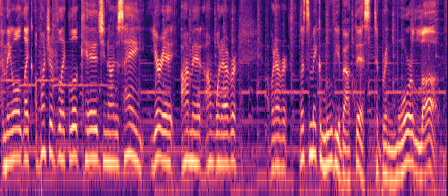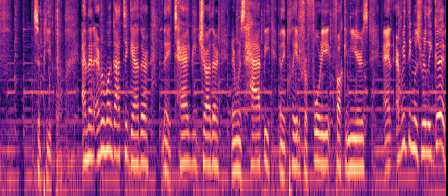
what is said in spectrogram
and they all like a bunch of like little kids, you know, just hey, you're it, I'm it, I'm whatever, whatever. Let's make a movie about this to bring more love to people. And then everyone got together, and they tagged each other, and everyone was happy, and they played it for 48 fucking years, and everything was really good.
